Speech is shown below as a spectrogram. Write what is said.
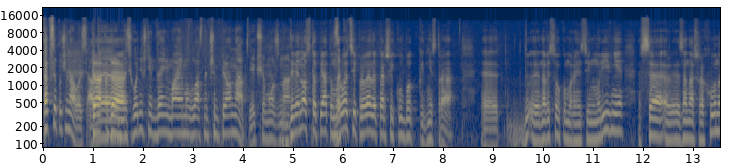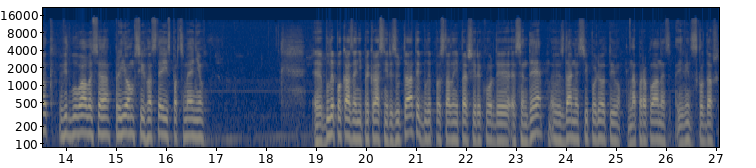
Так все починалось, але Да, да. на сьогоднішній день маємо власне чемпіонат, якщо можна. В 95-му Зак- році провели перший кубок Дністра. Е, е, На високому організаційному рівні все е, за наш рахунок відбувалося. Прийом всіх гостей і спортсменів. Е, Були показані прекрасні результати, були поставлені перші рекорди СНД е, з дальності польотів на парапланах, і він складав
